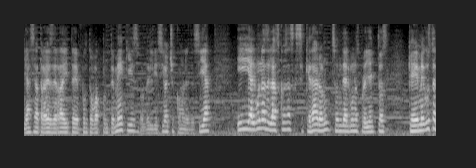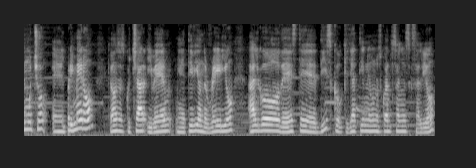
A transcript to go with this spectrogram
Ya sea a través de radioTV.wap.mx o del 18, como les decía. Y algunas de las cosas que se quedaron son de algunos proyectos que me gustan mucho. El primero que vamos a escuchar y ver, eh, TV on the Radio, algo de este disco que ya tiene unos cuantos años que salió.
